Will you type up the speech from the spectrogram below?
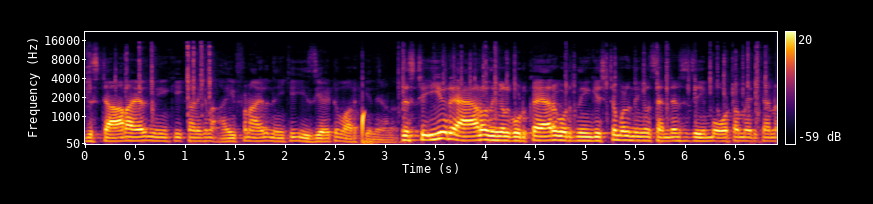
ഇത് സ്റ്റാർ ആയാലും നിങ്ങൾക്ക് ഈ കാണിക്കുന്ന ഐഫോൺ ആയാലും നിങ്ങൾക്ക് ഈസി ആയിട്ട് വർക്ക് ചെയ്യുന്നതാണ്. ജസ്റ്റ് ഈ ഒരു ആരോ നിങ്ങൾ കൊടുക്കുക. ആരോ കൊടുത്ത് നിങ്ങൾക്ക് ഇഷ്ടമുള്ള നിങ്ങൾ സെന്റൻസ് ചെയ്യുമ്പോൾ ഓട്ടോമാറ്റിക്കാണ്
